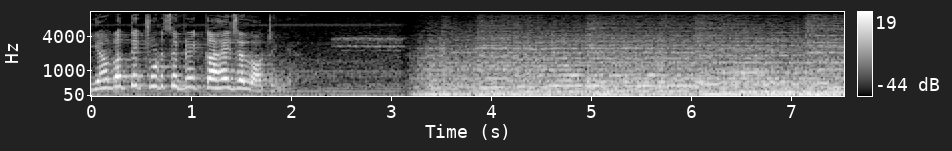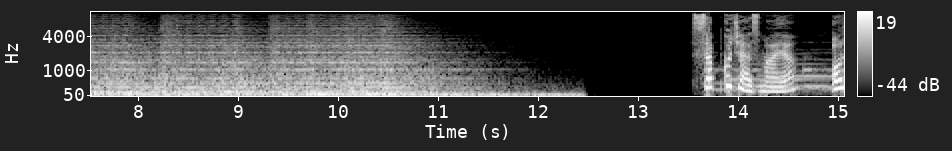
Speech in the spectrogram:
यहाँ वक्त एक छोटे से ब्रेक का है जल लौटेंगे। सब कुछ आजमाया और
